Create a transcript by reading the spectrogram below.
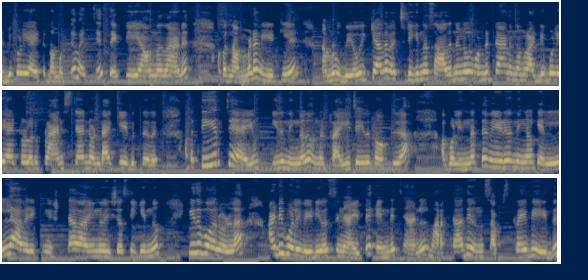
അടിപൊളിയായിട്ട് നമുക്ക് വെച്ച് സെറ്റ് ചെയ്യാവുന്നതാണ്. അപ്പൊ നമ്മുടെ വീട്ടിൽ നമ്മൾ ഉപയോഗിക്കാതെ വെച്ചിരിക്കുന്ന സാധനങ്ങൾ കൊണ്ടിട്ടാണ് നമ്മൾ അടിപൊളിയായിട്ടുള്ള ഒരു പ്ലാൻ സ്റ്റാൻഡ് ഉണ്ടാക്കിയെടുത്തത്. അപ്പൊ തീർച്ചയായും ഇത് നിങ്ങൾ ഒന്ന് ട്രൈ ചെയ്ത് നോക്കുക. അപ്പോൾ ഇന്നത്തെ വീഡിയോ നിങ്ങൾക്ക് എല്ലാവർക്കും ഇഷ്ടമായി എന്ന് വിശ്വസിക്കുന്നു. ഇതുപോലുള്ള അടിപൊളി വീഡിയോസിനായിട്ട് എന്റെ ചാനൽ മറക്കാതെ ഒന്ന് സബ്സ്ക്രൈബ് ചെയ്ത്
